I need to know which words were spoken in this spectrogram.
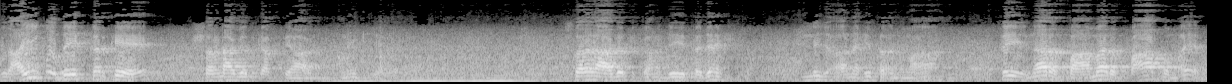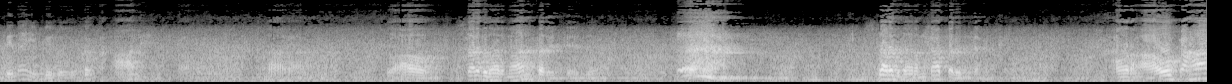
बुराई को देख करके शरणागत का त्याग नहीं किया शरणागत कह दे तजय निज अनहित अनुमान, ते नर पामर पापमय तिनई विलोक आन तो आओ सर्वधर्मान परिचय सर्वधर्म का परिचय और आओ कहा?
